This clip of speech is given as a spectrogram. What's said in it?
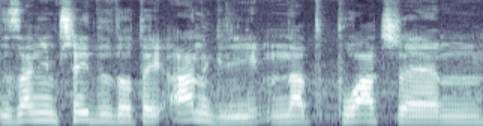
zanim przejdę do tej Anglii, nad płaczem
